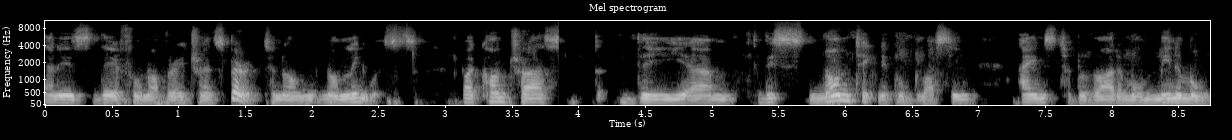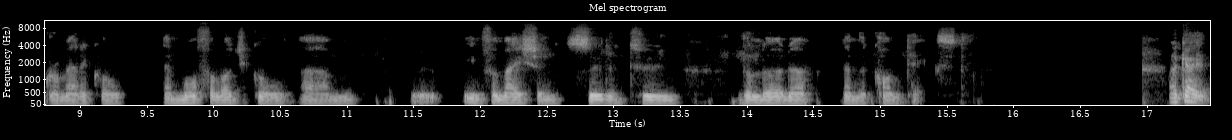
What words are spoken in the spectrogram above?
and is therefore not very transparent to non, non-linguists. By contrast, the, um, this non-technical glossing aims to provide a more minimal grammatical and morphological um, information suited to the learner and the context. Okay,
